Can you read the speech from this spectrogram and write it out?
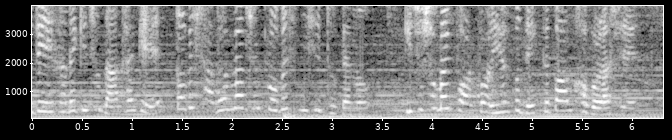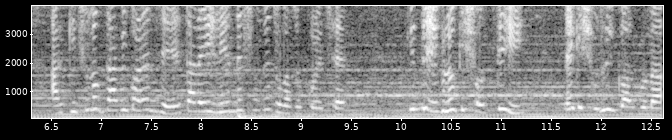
যদি এখানে কিছু না থাকে, তবে সাধারণ মানুষের প্রবেশ নিষিদ্ধ কেন? কিছু সময় পর পর ইউএফও দেখতে পাওয়ার খবর আসে। আর কিছু লোক দাবি করেন যে, তারা এলিয়েনদের সঙ্গে যোগাযোগ করেছেন। কিন্তু এগুলো কি সত্যি? নাকি শুধুই কল্পনা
